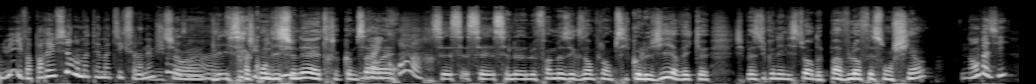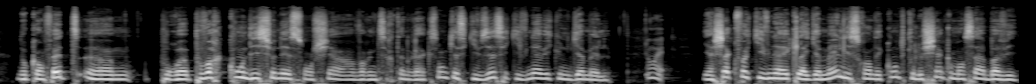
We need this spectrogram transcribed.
lui, il va pas réussir en mathématiques, c'est la même chose. Hein. Il, sera conditionné à être comme ça. C'est le, fameux exemple en psychologie avec, euh, je sais pas si tu connais l'histoire de Pavlov et son chien. Non, vas-y. Donc en fait, euh, pour euh, pouvoir conditionner son chien à avoir une certaine réaction, qu'est-ce qu'il faisait? C'est qu'il venait avec une gamelle. Ouais. Et à chaque fois qu'il venait avec la gamelle, il se rendait compte que le chien commençait à baver.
